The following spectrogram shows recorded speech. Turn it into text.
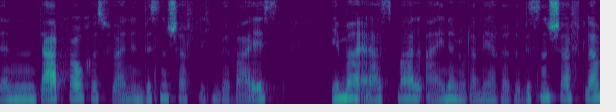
Denn da braucht es für einen wissenschaftlichen Beweis immer erstmal einen oder mehrere Wissenschaftler,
